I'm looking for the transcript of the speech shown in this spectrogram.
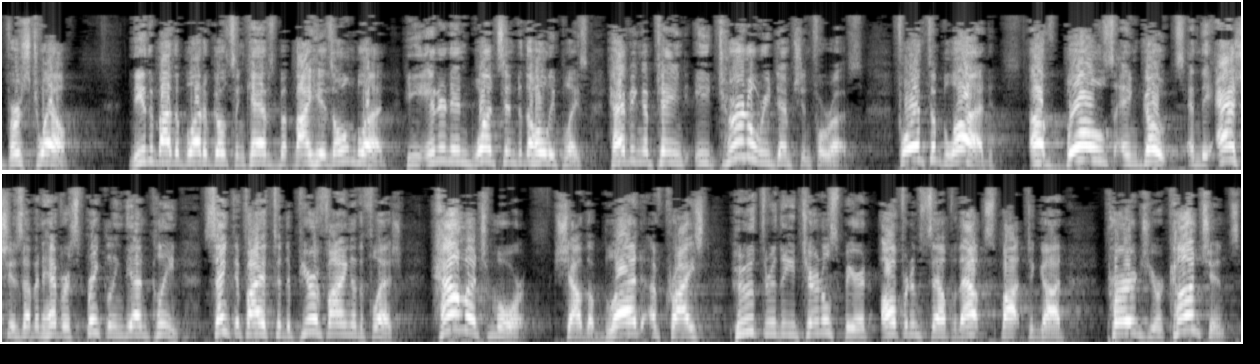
verse 12, neither by the blood of goats and calves, but by his own blood. He entered in once into the holy place, having obtained eternal redemption for us. For if the blood of bulls and goats and the ashes of an heifer sprinkling the unclean sanctifieth to the purifying of the flesh, how much more shall the blood of Christ, who through the eternal Spirit offered himself without spot to God, purge your conscience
